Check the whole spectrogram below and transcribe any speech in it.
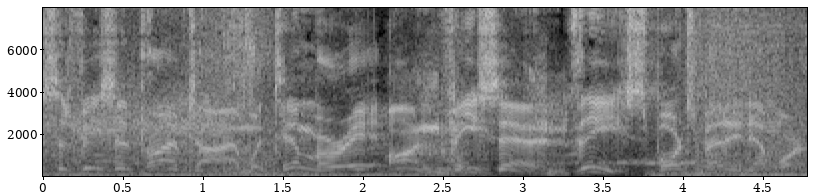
This is VSIN Primetime with Tim Murray on VSIN, the sports betting network.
